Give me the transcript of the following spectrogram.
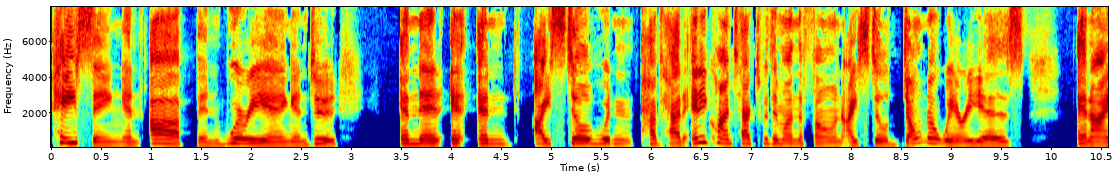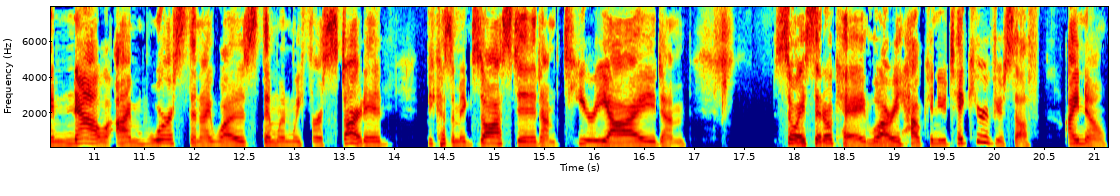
pacing and up and worrying and do and then and I still wouldn't have had any contact with him on the phone. I still don't know where he is and I'm now I'm worse than I was than when we first started because I'm exhausted, I'm teary-eyed, I'm so I said, "Okay, Laurie, how can you take care of yourself?" I know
